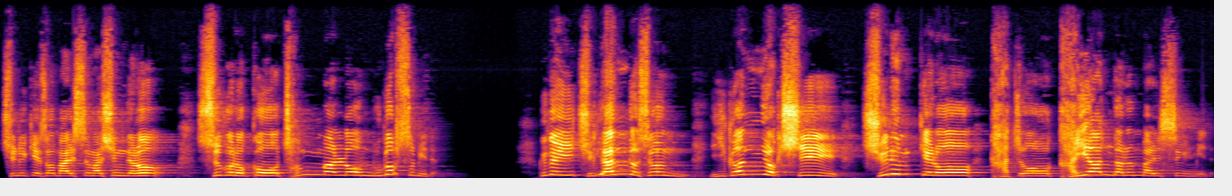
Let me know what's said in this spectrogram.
주님께서 말씀하신 대로 수고롭고 정말로 무겁습니다. 근데 이 중요한 것은 이건 역시 주님께로 가져가야 한다는 말씀입니다.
